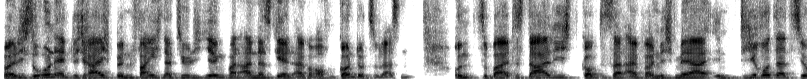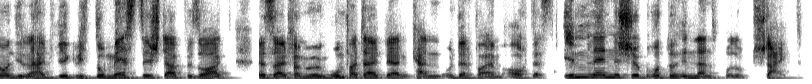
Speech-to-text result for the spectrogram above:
weil ich so unendlich reich bin, fange ich natürlich irgendwann an, das Geld einfach auf dem Konto zu lassen. Und sobald es da liegt, kommt es halt einfach nicht mehr in die Rotation, die dann halt wirklich domestisch dafür sorgt, dass halt Vermögen umverteilt werden kann und dann vor allem auch das inländische Bruttoinlandsprodukt steigt.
